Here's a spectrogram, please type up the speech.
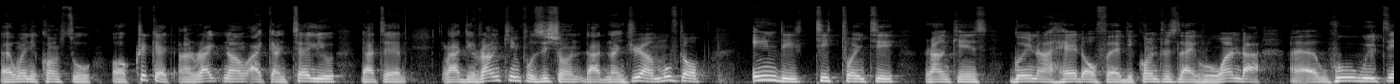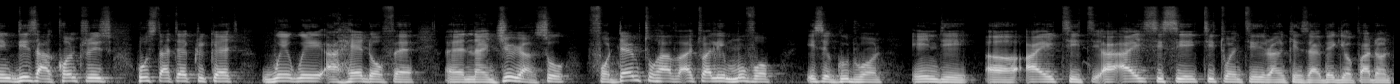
uh, when it comes to uh, cricket. And right now, I can tell you that uh, the ranking position that Nigeria moved up in the T20 rankings going ahead of uh, the countries like Rwanda, uh, who we think these are countries who started cricket way, way ahead of uh, uh Nigeria. So for them to have actually moved up is a good one in the ITT, ICC T20 rankings, I beg your pardon.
